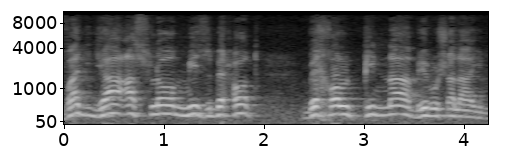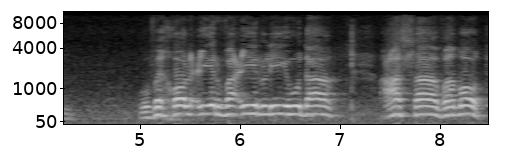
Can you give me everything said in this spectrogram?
ויעש לו מזבחות בכל פינה בירושלים. ובכל עיר ועיר ליהודה עשה במות,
